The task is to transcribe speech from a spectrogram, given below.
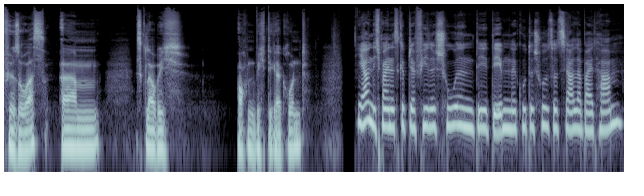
für sowas, ähm, ist, glaube ich, auch ein wichtiger Grund. Ja, und ich meine, es gibt ja viele Schulen, die, eben eine gute Schulsozialarbeit haben.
